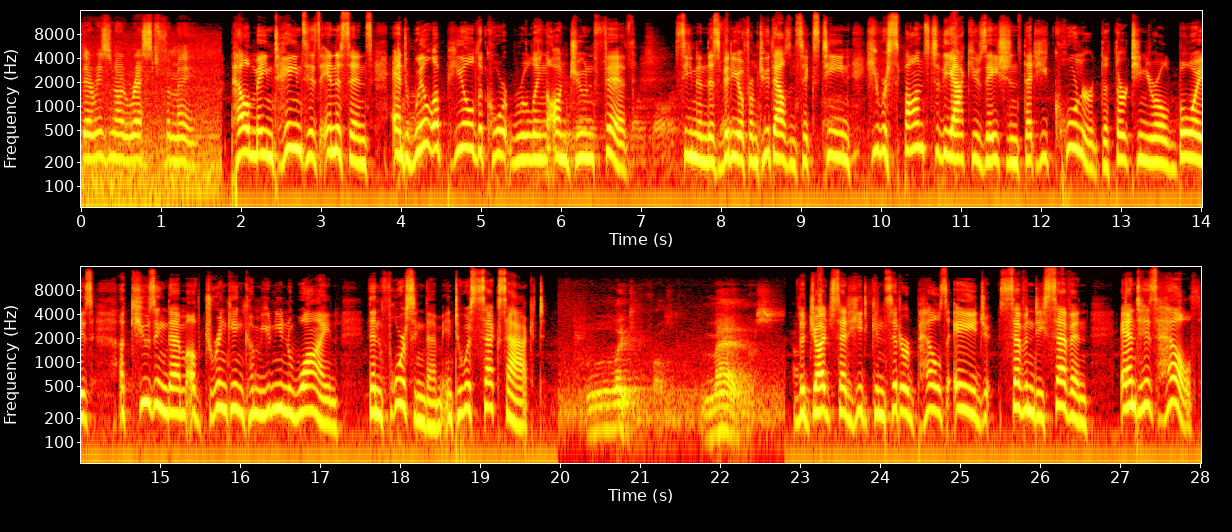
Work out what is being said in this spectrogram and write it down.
there is no rest for me. Pell maintains his innocence and will appeal the court ruling on June 5th. Seen in this video from 2016, he responds to the accusations that he cornered the 13 year old boys, accusing them of drinking communion wine, then forcing them into a sex act. Blatantly false. Madness. The judge said he'd considered Pell's age, 77, and his health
